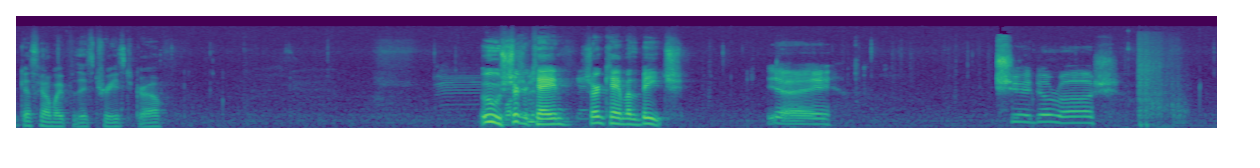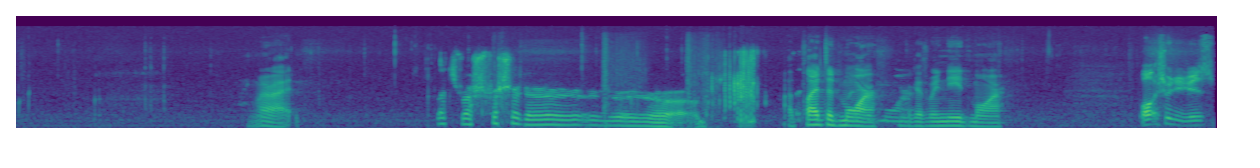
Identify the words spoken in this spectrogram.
I guess I gotta wait for these trees to grow. Ooh, sugarcane. Sugarcane by the beach. Yay. Sugar rush. Alright. Let's rush for sugar. I planted more because we need more. What should you use?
